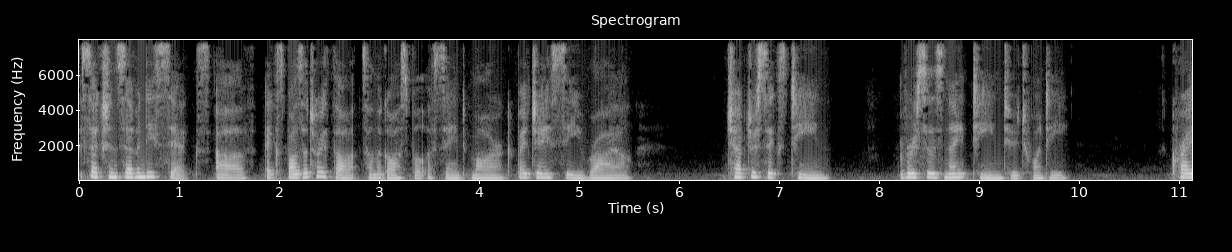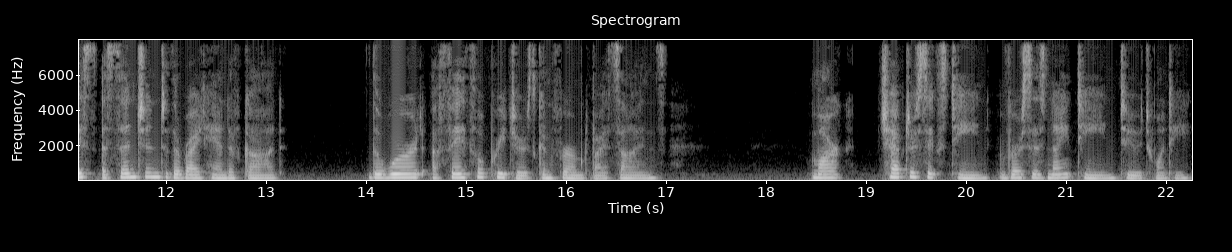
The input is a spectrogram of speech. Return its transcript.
SECTION 76. of Expository Thoughts on the Gospel of St. Mark, by J. C. Ryle. CHAPTER XVI. 19 20. Christ's ascension to the right hand of God. The word of faithful preachers confirmed by signs. Mark xvi. 19 20. 1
